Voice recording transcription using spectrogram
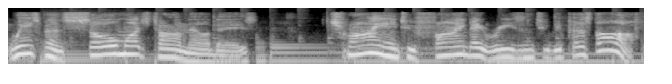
We spend so much time nowadays trying to find a reason to be pissed off.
